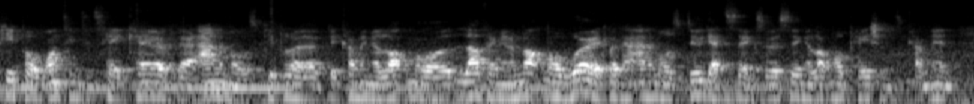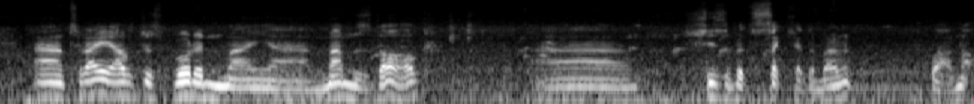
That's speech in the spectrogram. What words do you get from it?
people wanting to take care of their animals. People are becoming a lot more loving and a lot more worried when their animals do get sick, so we're seeing a lot more patients come in. Uh, today I've just brought in my uh, mum's dog. Uh, she's a bit sick at the moment. Well, not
